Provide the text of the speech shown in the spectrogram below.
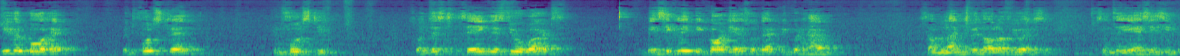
we will go ahead with full strength, in full steam. So just saying these few words, basically we called here so that we could have some lunch with all of you, and since the AICC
